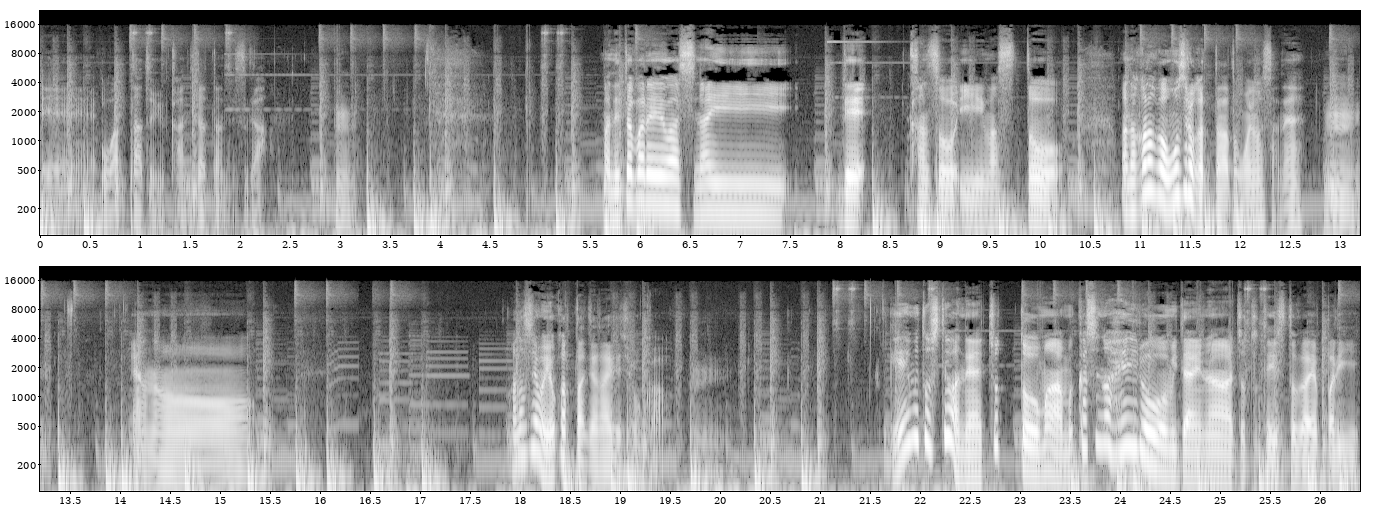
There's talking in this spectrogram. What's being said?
えー終わったという感じだったんですが、うん。まあ、ネタバレはしないで感想を言いますと、まあ、なかなか面白かったなと思いましたね。うん。あのー、話でも良かったんじゃないでしょうか。うん。ゲームとしてはね、ちょっとまあ昔のヘイローみたいなちょっとテイストがやっぱり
